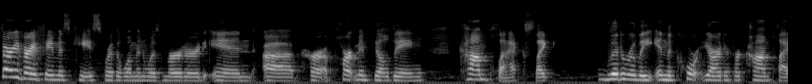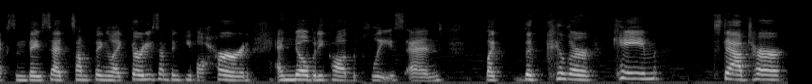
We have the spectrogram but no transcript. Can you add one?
very very famous case where the woman was murdered in uh, her apartment building complex like literally in the courtyard of her complex. And they said something like 30 something people heard and nobody called the police. And like the killer came stabbed her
